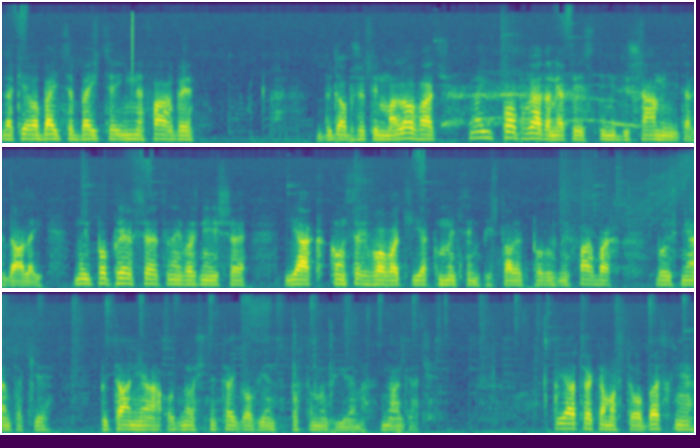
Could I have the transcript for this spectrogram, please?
lakierobejce, bejce i inne farby, by dobrze tym malować. No i poopowiadam, jak to jest z tymi dyszami i tak dalej. No i po pierwsze, co najważniejsze, jak konserwować i jak myć ten pistolet po różnych farbach, bo już miałem takie pytania odnośnie tego, więc postanowiłem nagrać. Ja czekam aż to obeschnie.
